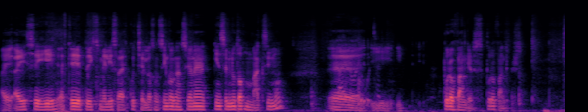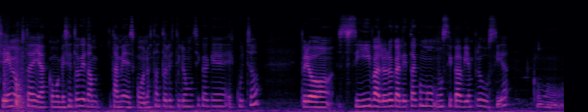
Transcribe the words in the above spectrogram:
Ahí, ahí seguí, es que Twix, Melissa, escúchenlo, son cinco canciones, 15 minutos máximo. eh, Ay, y, y puros bangers, puros bangers. Sí, me gusta ella. Como que siento que tam- también es como no es tanto el estilo de música que escucho, pero sí valoro caleta como música bien producida. Como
